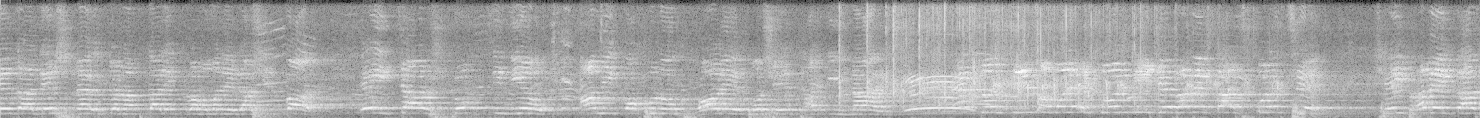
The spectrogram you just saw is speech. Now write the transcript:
নেতা দেশ নায়ক জনাব তারেক রহমানের আশীর্বাদ, এই চার শক্তি নিয়েও আমি কখনো ঘরে বসে থাকি নাই। তৃণমূলের কাজ করেছে সেইভাবেই কাজ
